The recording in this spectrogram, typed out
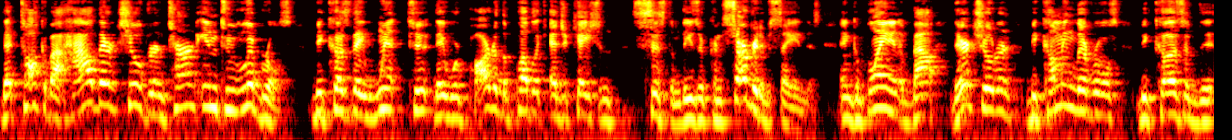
that talk about how their children turned into liberals because they went to, they were part of the public education system. These are conservatives saying this and complaining about their children becoming liberals because of the,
